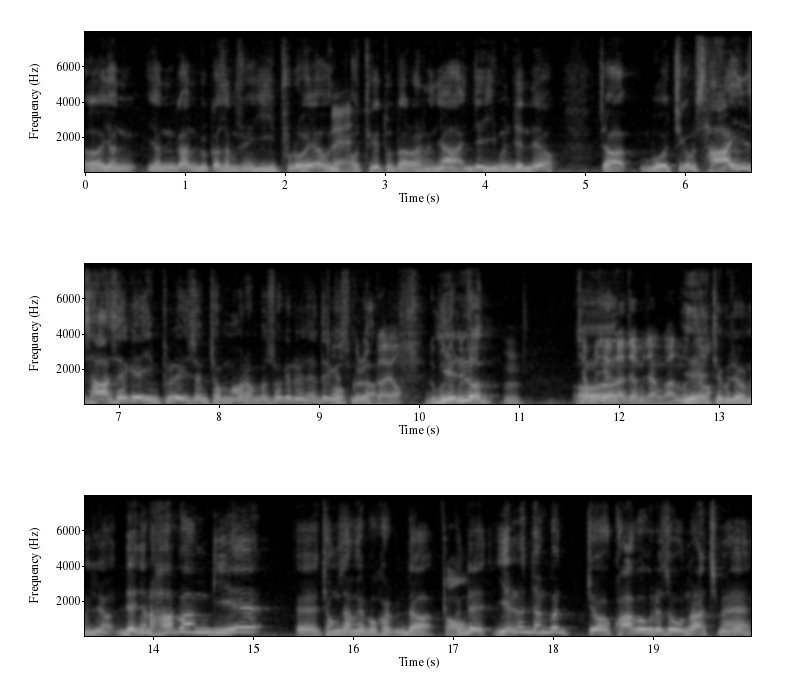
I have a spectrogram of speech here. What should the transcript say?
어, 연, 연간 물가 상승이 2%에 네. 어떻게 도달하느냐 이제 이 문제인데요. 자, 뭐 지금 4인 4색의 인플레이션 전망을 한번 소개를 어, 해드리겠습니다. 그럴까요? 누구 옐런? 음. 재무, 어, 옐런 재무장관 먼저. 예, 재무장관이요. 내년 하반기에 에, 정상 회복할 겁니다. 어. 근데 옐런 장관 저 과거 그래서 오늘 아침에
